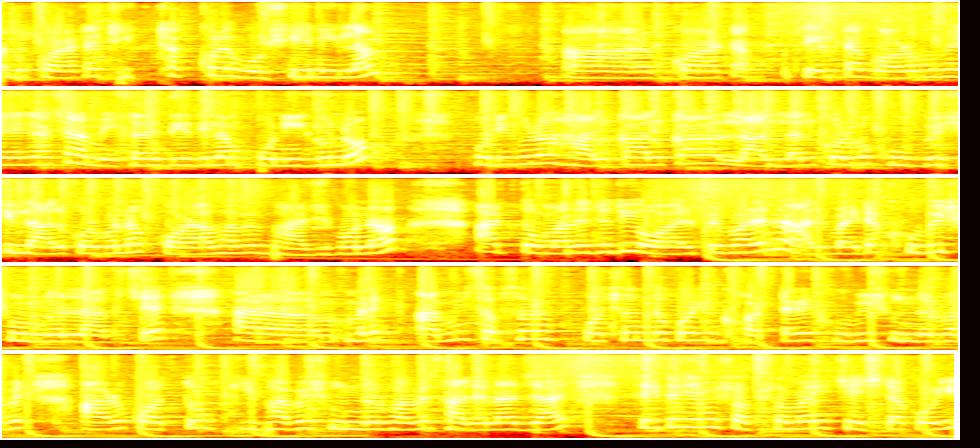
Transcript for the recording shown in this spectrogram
আমি কড়াটা ঠিকঠাক করে বসিয়ে নিলাম। আর কড়াটা, তেলটা গরম হয়ে গেছে, আমি এখানে দিয়ে দিলাম পনিগুলো পনিগুলো হালকা হালকা লাল লাল করব, খুব বেশি লাল করব না, কড়াভাবে ভাজবো না। আর তোমাদের যদি অয়েল পেপারে না আলমারিটা খুবই সুন্দর লাগছে মানে আমি সবসময় পছন্দ করি ঘরটাকে খুবই সুন্দরভাবে আরও কত কীভাবে সুন্দরভাবে সাজানো যায়, সেইটাই আমি সবসময় চেষ্টা করি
